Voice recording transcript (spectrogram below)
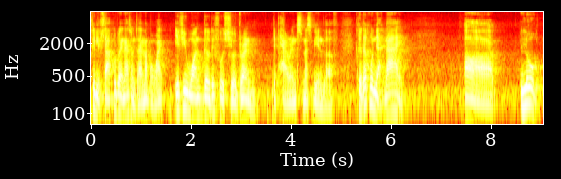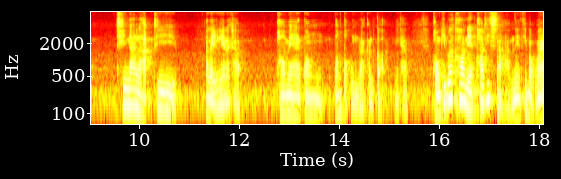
ฟิลิปซาพูดด้วยน่าสนใจมากบอกว่า if you want beautiful children the parents must be in love คือถ้าคุณอยากได้ลูกที่น่ารักที่อะไรอย่างเงี้ยนะครับ พ่อแม่ต้องต้องตกหลุมรักกันก่อนนะครับผมคิดว่าข้อนี้ข้อที่3เนี่ยที่บอกว่า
